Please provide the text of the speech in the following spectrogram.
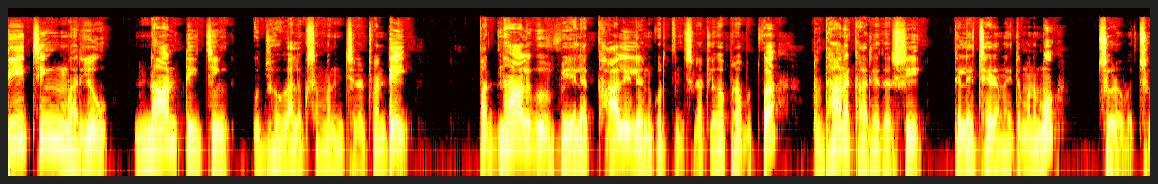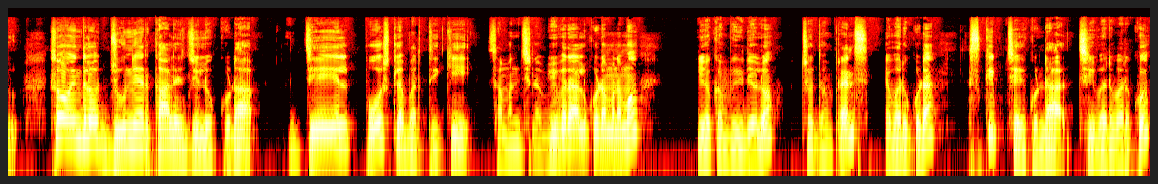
టీచింగ్ మరియు నాన్ టీచింగ్ ఉద్యోగాలకు సంబంధించినటువంటి పద్నాలుగు వేల ఖాళీలను గుర్తించినట్లుగా ప్రభుత్వ ప్రధాన కార్యదర్శి తెలియచేయడం అయితే మనము చూడవచ్చు. సో ఇందులో జూనియర్ కాలేజీలో కూడా జేఎల్ పోస్టుల భర్తీకి సంబంధించిన వివరాలు కూడా మనము ఈ యొక్క వీడియోలో చూద్దాం ఫ్రెండ్స్. ఎవరు కూడా స్కిప్ చేయకుండా చివరి వరకు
